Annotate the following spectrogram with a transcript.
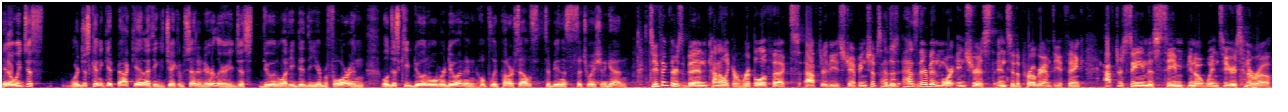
you know we just we're just going to get back in. I think Jakob said it earlier. He's just doing what he did the year before, and we'll just keep doing what we're doing and hopefully put ourselves to be in this situation again. Do you think there's been kind of like a ripple effect after these championships? Has, has there been more interest into the program, do you think, after seeing this team, you know, win two years in a row?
